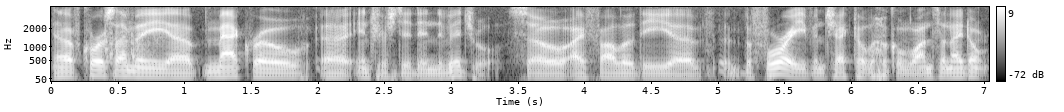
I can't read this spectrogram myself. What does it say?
Now, of course, I'm a uh, macro uh, interested individual, so I follow the uh, before I even check the local ones, and I don't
